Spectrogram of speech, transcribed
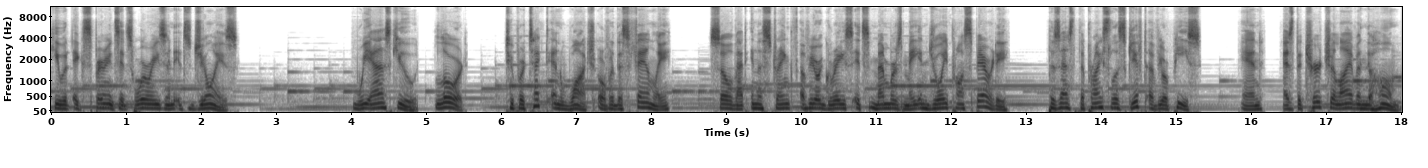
he would experience its worries and its joys. We ask you, Lord, to protect and watch over this family, so that in the strength of your grace its members may enjoy prosperity, possess the priceless gift of your peace, and, as the Church alive in the home,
